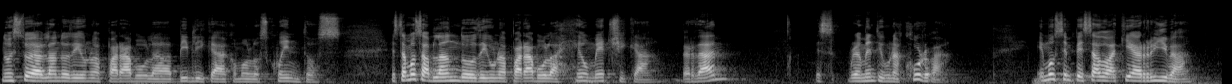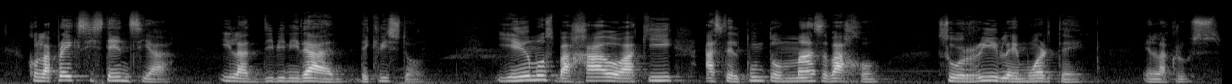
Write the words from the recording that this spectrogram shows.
No estoy hablando de una parábola bíblica como los cuentos. Estamos hablando de una parábola geométrica, ¿verdad? Es realmente una curva. Hemos empezado aquí arriba con la preexistencia y la divinidad de Cristo y hemos bajado aquí hasta el punto más bajo, su horrible muerte en la cruz.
